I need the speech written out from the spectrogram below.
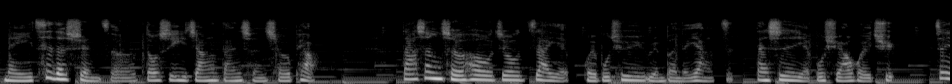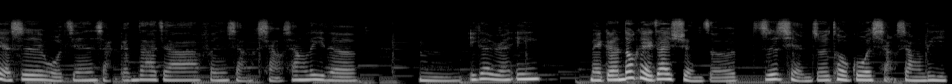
每一次的选择都是一张单程车票，搭上车后就再也回不去原本的样子，但是也不需要回去。这也是我今天想跟大家分享想象力的，嗯，一个原因。每个人都可以在选择之前，就是透过想象力，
